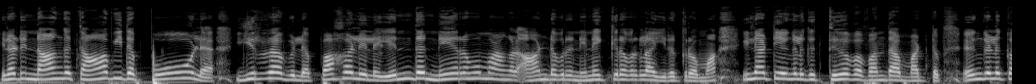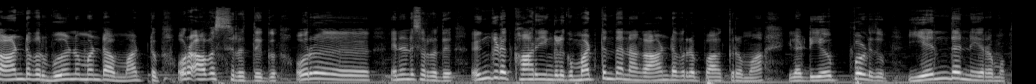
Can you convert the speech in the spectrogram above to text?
இல்லாட்டி நாங்கள் தாவித போல இரவில் பகலில் எந்த நேரமும் நாங்கள் ஆண்டவரை நினைக்கிறவர்களாக இருக்கிறோமா? இல்லாட்டி எங்களுக்கு தேவை வந்தால் மட்டும் எங்களுக்கு ஆண்டவர் வேணுமெண்டா மட்டும் ஒரு அவசரத்துக்கு ஒரு என்னென்னு சொல்கிறது எங்கட காரியங்களுக்கு மட்டும்தான் நாங்கள் ஆண்டவரை பார்க்குறோமா? இல்லாட்டி எப்பொழுதும் எந்த நேரமும்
